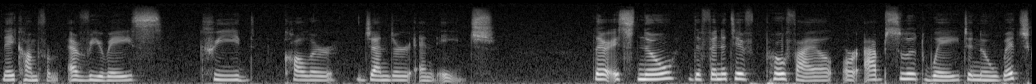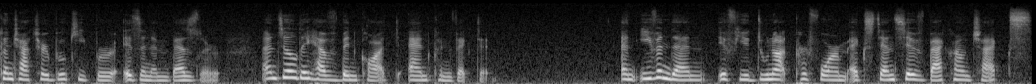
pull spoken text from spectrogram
They come from every race, creed, color, gender, and age. There is no definitive profile or absolute way to know which contractor bookkeeper is an embezzler until they have been caught and convicted. And even then, if you do not perform extensive background checks,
